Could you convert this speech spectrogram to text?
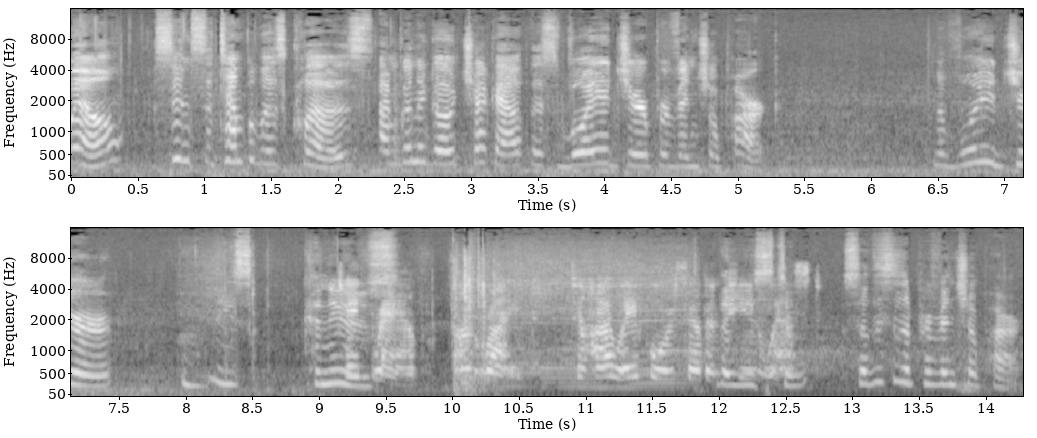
Well, since the temple is closed, I'm going to go check out this Voyageur Provincial Park. The Voyageur, these canoes. Take ramp on right to Highway they used West. to. So this is a provincial park,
